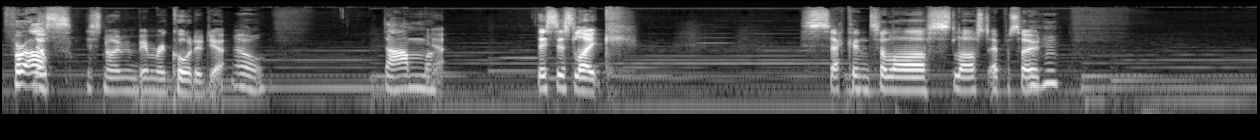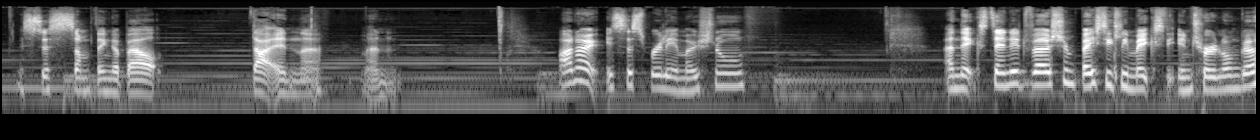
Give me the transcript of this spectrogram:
For Nope, us. it's not even been recorded yet. Oh. Damn. Yeah. This is like second to last last episode. Mhm. It's just something about that in there, and I don't know. It's just really emotional. And the extended version basically makes the intro longer,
